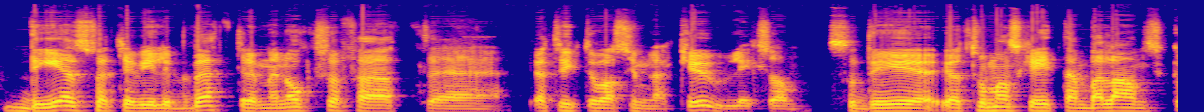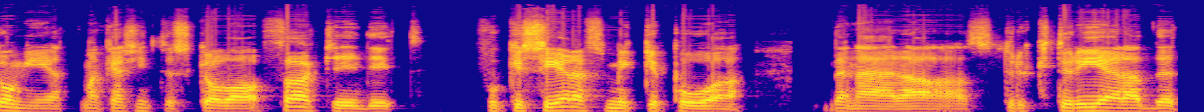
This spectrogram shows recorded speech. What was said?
dels för att jag ville bli bättre, men också för att eh, jag tyckte det var så himla kul. Liksom. Så det, jag tror man ska hitta en balansgång i att man kanske inte ska vara för tidigt fokusera för mycket på den här uh, strukturerade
